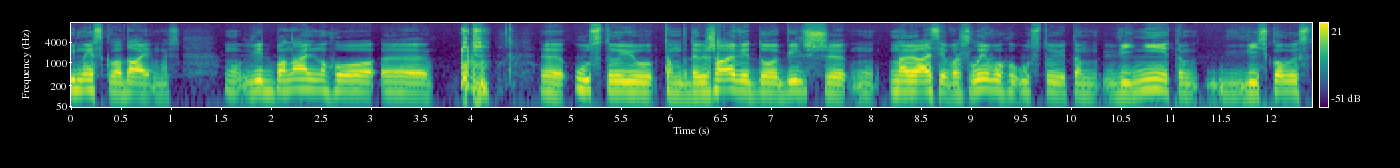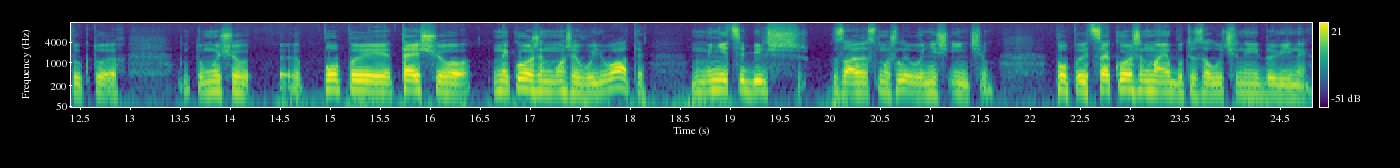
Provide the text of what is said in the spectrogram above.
і ми складаємось. Ну, від банального е, е, устрою там, в державі до більш е, ну, наразі важливого устрою там, війні, там, військових структурах. Тому що, е, попри те, що не кожен може воювати, ну, мені це більш зараз можливо, ніж іншим. Попри це, кожен має бути залучений до війни.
